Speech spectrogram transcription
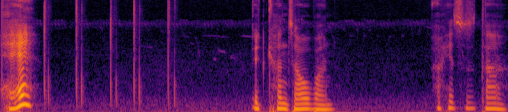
Hä? Es kann zaubern. Ach, jetzt ist es da.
